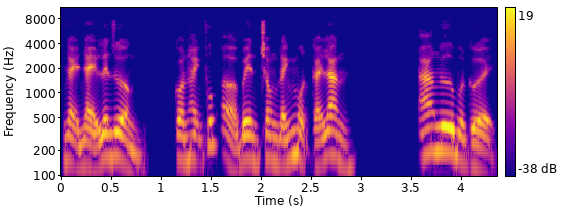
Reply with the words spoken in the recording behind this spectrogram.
nhảy nhảy lên giường, còn hạnh phúc ở bên trong đánh một cái lăn. A ngư buồn cười.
